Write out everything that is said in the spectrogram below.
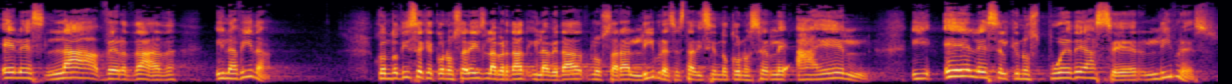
Él es la verdad y la vida. Cuando dice que conoceréis la verdad y la verdad los hará libres, está diciendo conocerle a Él. Y Él es el que nos puede hacer libres.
